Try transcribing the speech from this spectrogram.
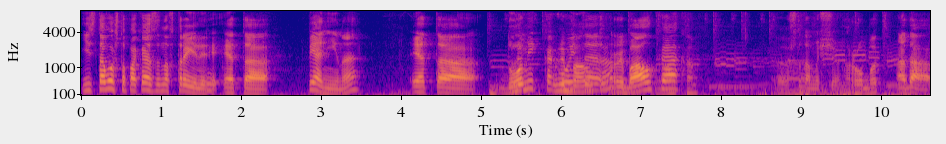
Из того, что показано в трейлере, это пианино, это домик какой-то, рыбалка. рыбалка. Э, Что там еще? Робот. А, да,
